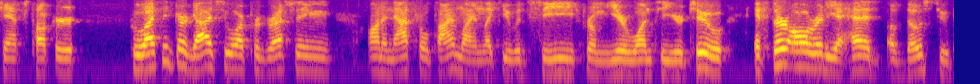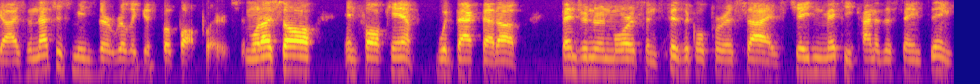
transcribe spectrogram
Chance Tucker, who I think are guys who are progressing on a natural timeline like you would see from year one to year two. If they're already ahead of those two guys, then that just means they're really good football players. And what I saw in fall camp would back that up. Benjamin Morrison, physical for his size. Jaden Mickey, kind of the same thing.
